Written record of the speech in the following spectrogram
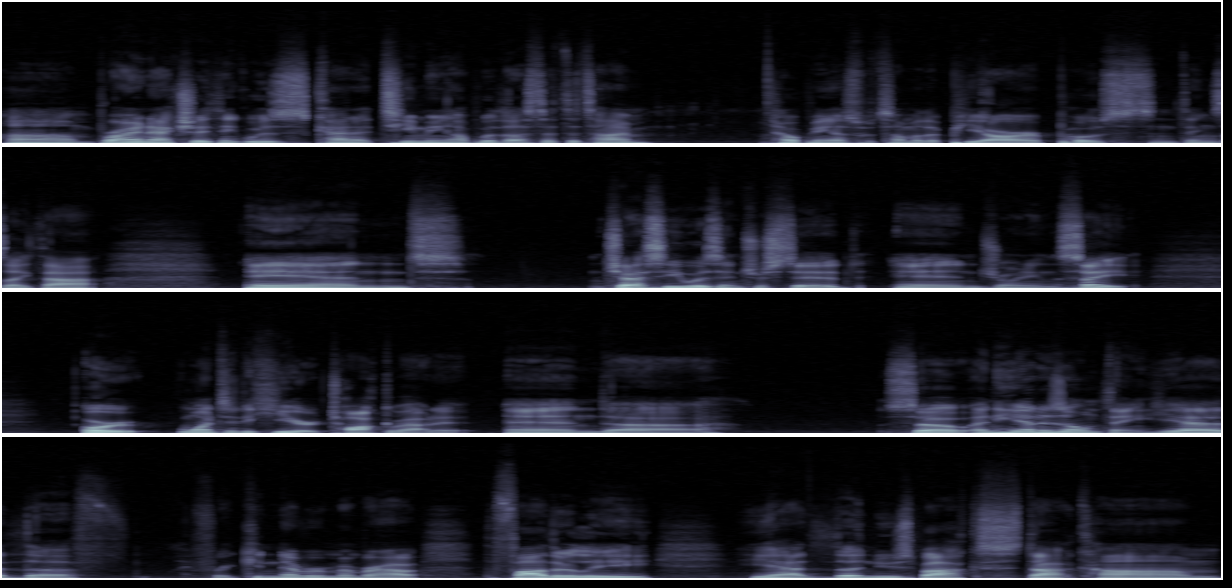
Um, Brian actually, I think, was kind of teaming up with us at the time, helping us with some of the PR posts and things like that. And Jesse was interested in joining the site or wanted to hear talk about it. And uh, so, and he had his own thing. He had the, I freaking never remember how, the Fatherly, he had the newsbox.com.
